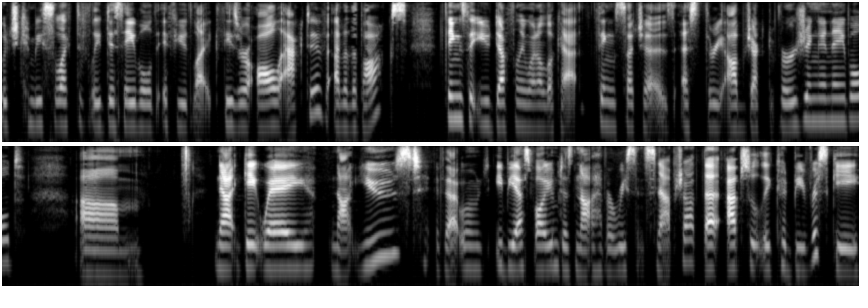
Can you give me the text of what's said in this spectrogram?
which can be selectively disabled if you'd like. These are all active out of the box. Things that you definitely want to look at, things such as S3 object version enabled, um, NAT gateway not used, if that EBS volume does not have a recent snapshot, that absolutely could be risky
